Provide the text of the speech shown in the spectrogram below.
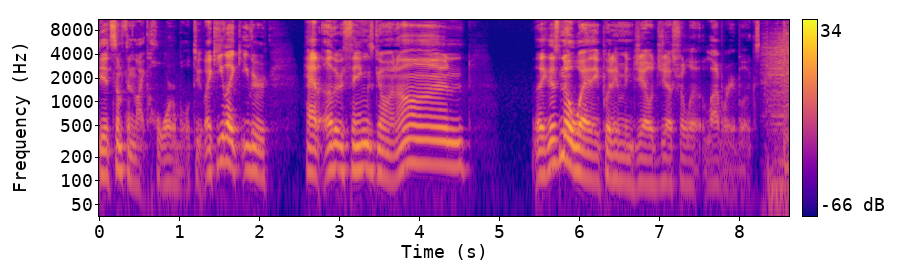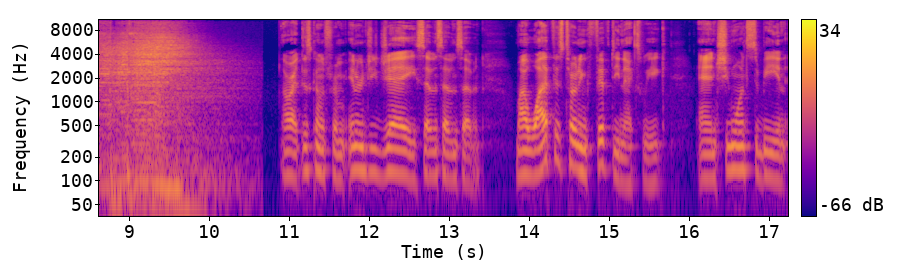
did something like horrible too. Like he like either had other things going on. Like there's no way they put him in jail just for library books. All right, this comes from Energy J777. My wife is turning 50 next week and she wants to be an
